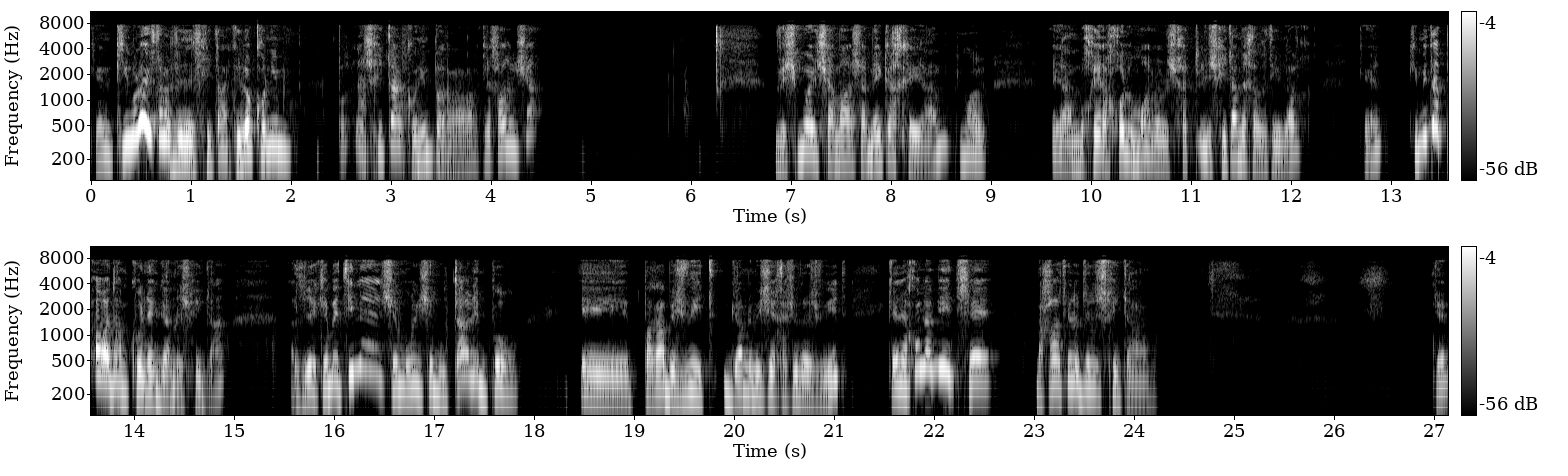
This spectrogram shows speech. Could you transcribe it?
כן? כי הוא לא ישתמש בזה לשחיטה, כי לא קונים פרה לשחיטה, קונים פרה רק לחרישה. ושמואל שאמר שהמקח קיים, כלומר המוכר יכול לומר לו לשחיטה מכרתי לך, כן? כי מדי פעם אדם קונה גם לשחיטה, אז זה כבית הלל שאומרים שמותר למכור אה, פרה בשביעית גם למי שחשוד על שביעית, כי אני יכול להגיד שמכרתי לו את זה לשחיטה. כן?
